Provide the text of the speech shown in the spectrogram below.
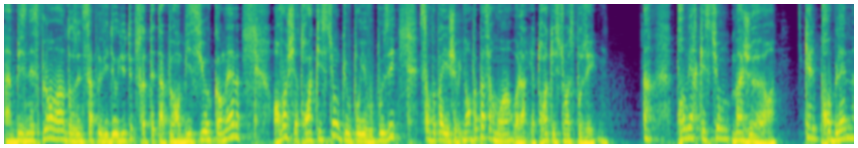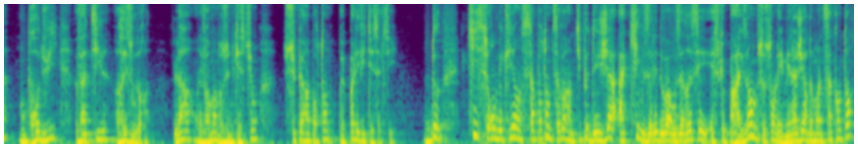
un business plan hein, dans une simple vidéo YouTube. Ce serait peut-être un peu ambitieux quand même. En revanche, il y a trois questions que vous pourriez vous poser. Ça, on peut pas y échapper. Non, on peut pas faire moins. Voilà, il y a trois questions à se poser. Un, première question majeure quel problème mon produit va-t-il résoudre? Là, on est vraiment dans une question super importante, vous ne pouvez pas l'éviter celle-ci. Deux, qui seront mes clients? C'est important de savoir un petit peu déjà à qui vous allez devoir vous adresser. Est-ce que par exemple, ce sont les ménagères de moins de 50 ans?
